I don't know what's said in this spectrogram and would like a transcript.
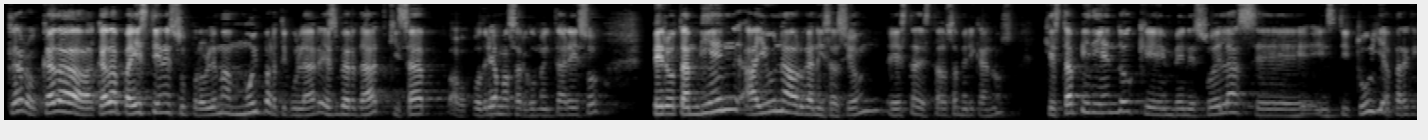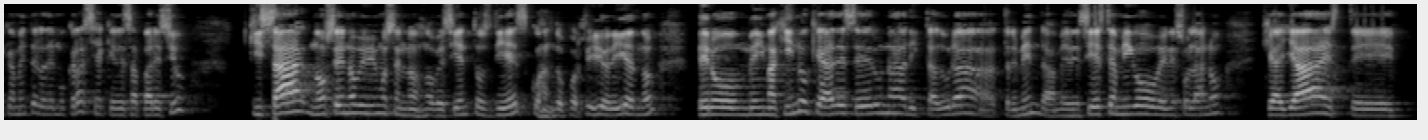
Claro, cada, cada país tiene su problema muy particular, es verdad, quizá podríamos argumentar eso, pero también hay una organización, esta de Estados Americanos, que está pidiendo que en Venezuela se instituya prácticamente la democracia que desapareció. Quizá, no sé, no vivimos en los 910 cuando Porfirio Díaz, ¿no? Pero me imagino que ha de ser una dictadura tremenda. Me decía este amigo venezolano que allá, este,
